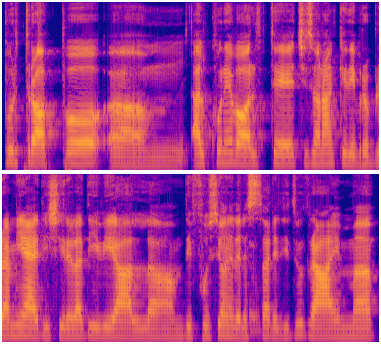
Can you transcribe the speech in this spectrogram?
purtroppo um, alcune volte ci sono anche dei problemi etici relativi alla diffusione certo. delle storie di true crime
